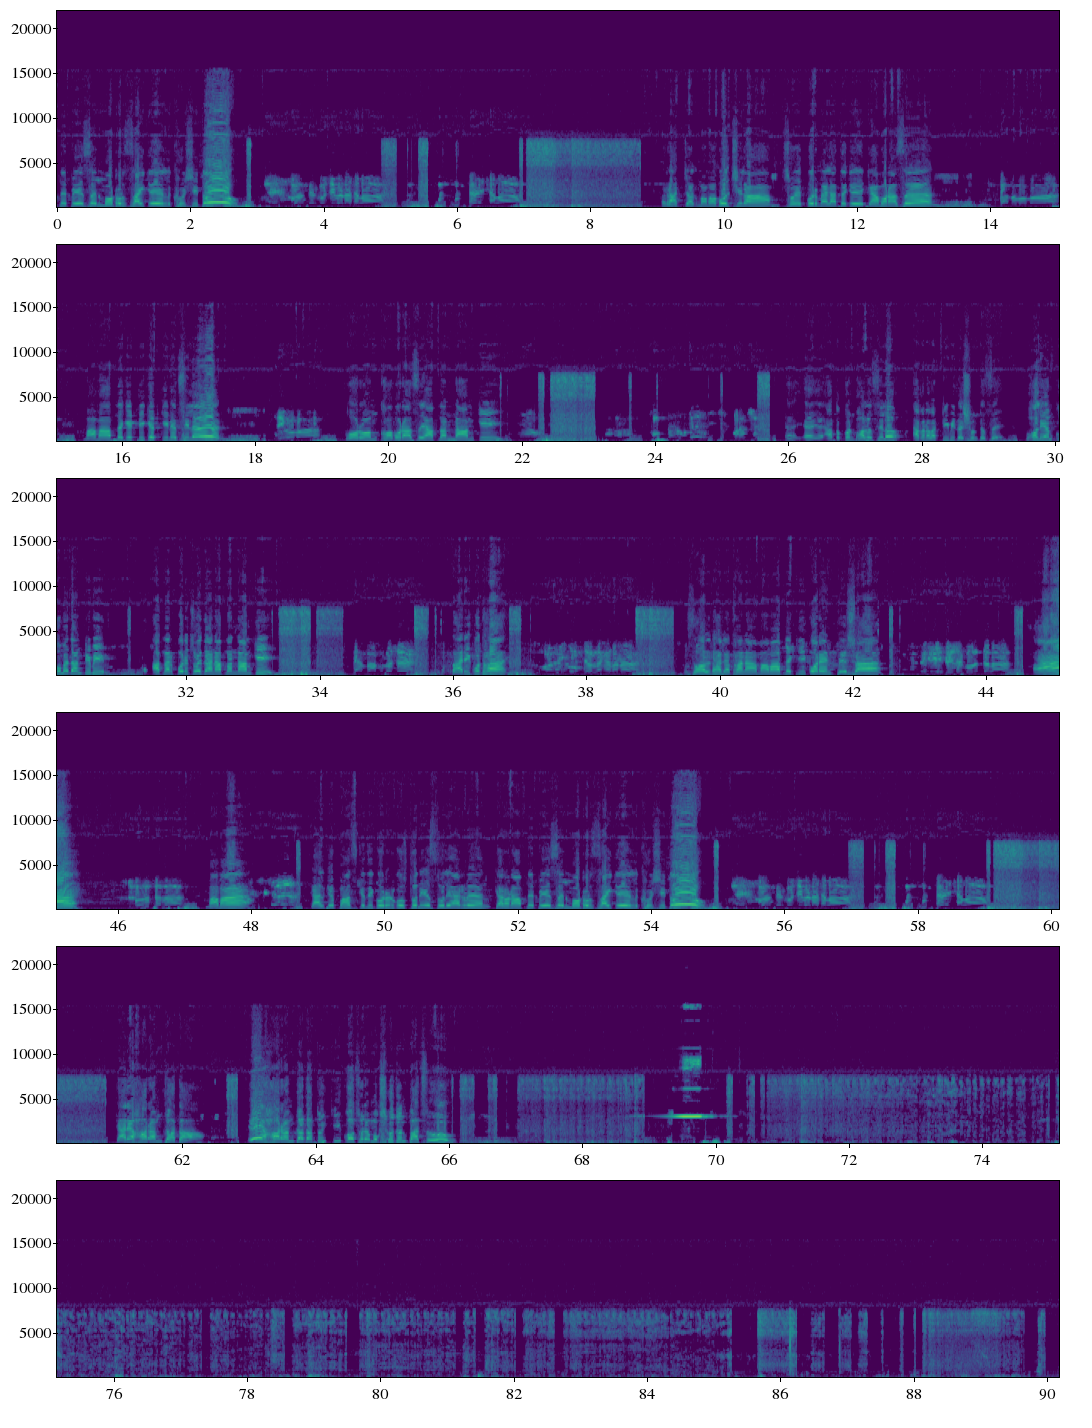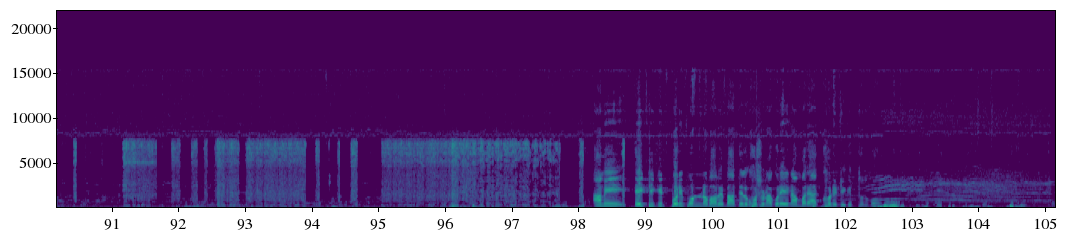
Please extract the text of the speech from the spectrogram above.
আপনি পেয়েছেন motor cycle. খুশি তো? রাজ্জাক মামা বলছিলাম সৈয়দপুর মেলা থেকে কেমন আছেন? মামা। আপনাকে টিকিট কিনেছিলেন? গরম খবর আছে আপনার নাম কি? এতক্ষণ ভালো ছিল এখন আবার টিভিতে শুনতেছে। ভলিউম কমে দেন টিভির। আপনার পরিচয় দেন আপনার নাম কি? বাড়ি কোথায়? থানা। জলঢাকা থানা। মামা আপনি কি করেন? পেশা? মামা কালকে পাঁচ কেজি গরুর গোস্ত নিয়ে চলে আসবেন কারণ আপনি পেয়েছেন মোটর সাইকেল খুশি তো? আরে হারাম দাদা এ হারাম দাদা তুই কি করছ রে? মুখ সুজন পাচ্ছু? আমি এই টিকিট পরিপূর্ণভাবে বাতিল ঘোষণা করে এই নাম্বারে এক্ষুনি টিকিট তুলবো।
